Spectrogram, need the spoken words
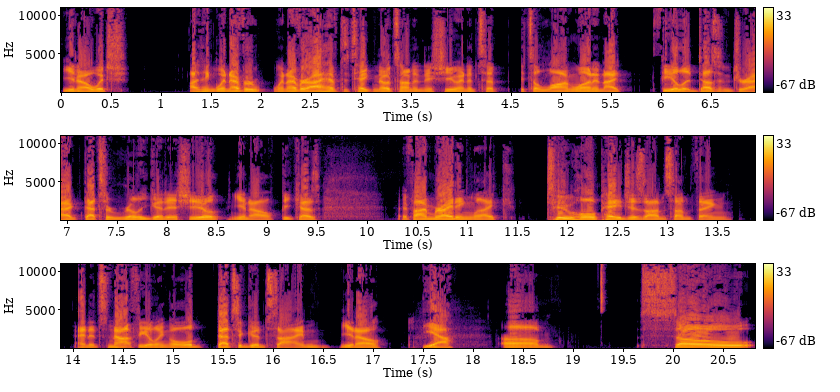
you know, which I think whenever whenever I have to take notes on an issue and it's a it's a long one, and I feel it doesn't drag, that's a really good issue. You know, because if I'm writing like two whole pages on something and it's not feeling old, that's a good sign. You know. Yeah. Um, so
